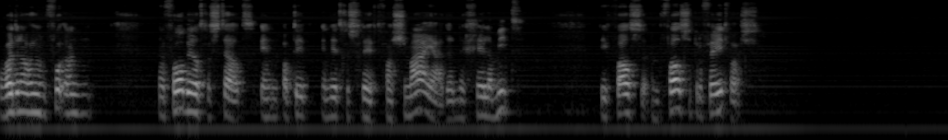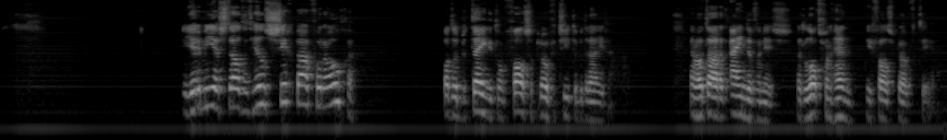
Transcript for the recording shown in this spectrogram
Er wordt nog een, een, voorbeeld gesteld in, op dit, in dit geschrift van Shemaya, de, de Gelamiet, die valse, een valse profeet was. Jeremia stelt het heel zichtbaar voor ogen. Wat het betekent om valse profetie te bedrijven. En wat daar het einde van is. Het lot van hen die vals profeteren.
